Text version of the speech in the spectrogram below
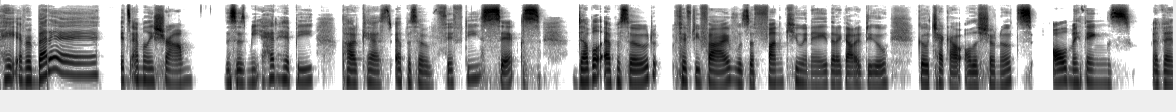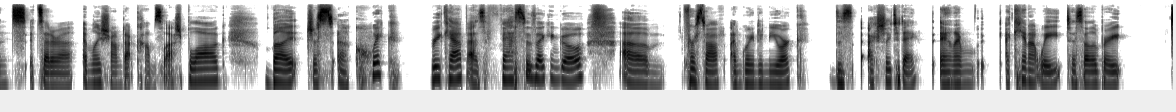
Hey, everybody. It's Emily Schramm. This is Meathead Hippie podcast episode 56. Double episode 55 was a fun Q&A that I got to do. Go check out all the show notes, all my things, events, etc. emilyschramm.com slash blog. But just a quick recap as fast as I can go. Um, first off, I'm going to New York this actually today, and I'm I cannot wait to celebrate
